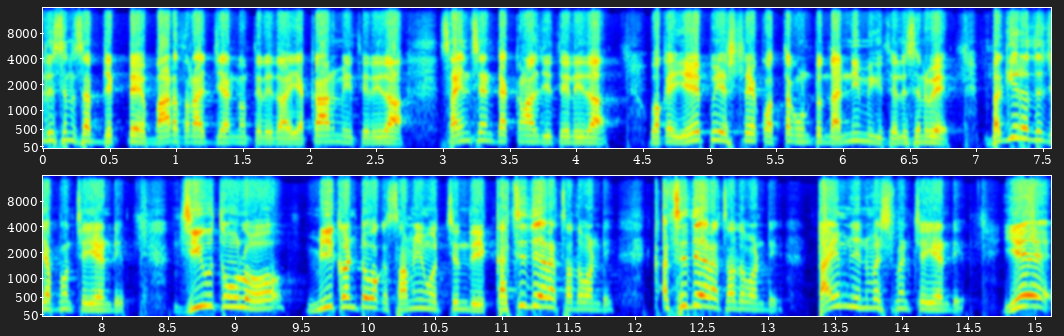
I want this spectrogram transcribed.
తెలిసిన సబ్జెక్టే భారత రాజ్యాంగం తెలీదా ఎకానమీ తెలీదా సైన్స్ అండ్ టెక్నాలజీ తెలీదా? ఒక ఏపీ హిస్టరీ కొత్తగా ఉంటుంది అన్నీ మీకు తెలిసినవే. భగీరథ జపం చేయండి. జీవితంలో మీకంటూ ఒక సమయం వచ్చింది. కసిదేరా చదవండి. కసిదేరా చదవండి. టైంని ఇన్వెస్ట్మెంట్ చేయండి. ఏ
